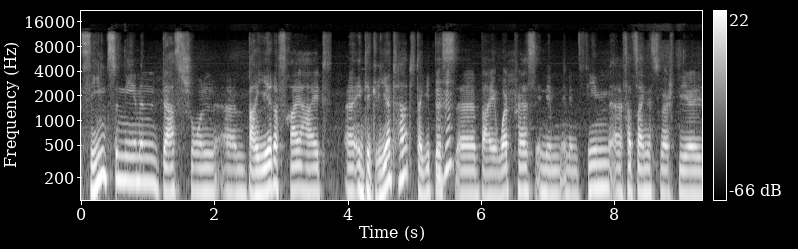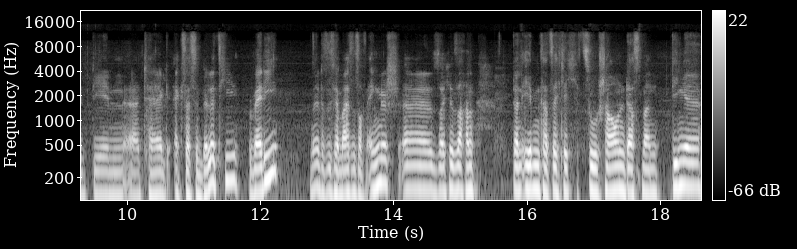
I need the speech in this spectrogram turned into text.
Theme zu nehmen, das schon ähm, Barrierefreiheit äh, integriert hat. Da gibt mhm. es äh, bei WordPress in dem, in dem Theme-Verzeichnis zum Beispiel den äh, Tag Accessibility Ready. Ne, das ist ja meistens auf Englisch äh, solche Sachen. Dann eben tatsächlich zu schauen, dass man Dinge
